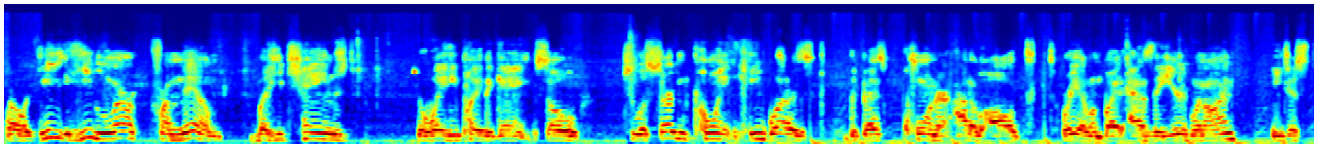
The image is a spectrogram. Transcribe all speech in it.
So he he learned from them, but he changed the way he played the game. So to a certain point, he was the best corner out of all three of them. But as the years went on, he just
